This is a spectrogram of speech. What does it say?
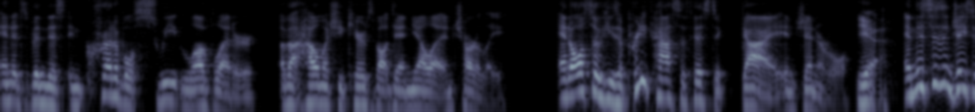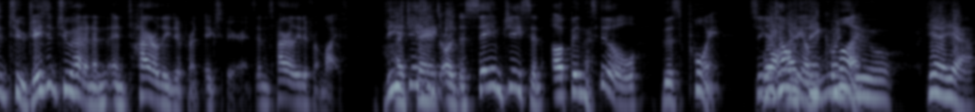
and it's been this incredible sweet love letter about how much he cares about Daniela and Charlie. And also he's a pretty pacifistic guy in general. yeah. And this isn't Jason 2. Jason 2 had an, an entirely different experience, an entirely different life. These I Jasons think- are the same Jason up until this point. So you're Well, telling I me think a month. you yeah yeah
